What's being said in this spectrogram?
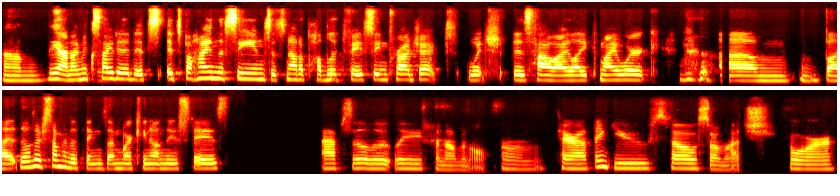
um, yeah and i'm excited. It's it's behind the scenes. It's not a public facing project which is how i like my work. Um, but those are some of the things i'm working on these days. Absolutely phenomenal. Um, tara thank you so so much for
